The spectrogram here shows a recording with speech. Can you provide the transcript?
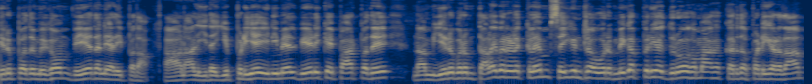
இருப்பது மிகவும் வேதனை அளிப்பதாம் ஆனால் இதை இப்படியே இனிமேல் வேடிக்கை பார்ப்பது நம் இருவரும் தலைவர்களுக்கும் செய்கின்ற ஒரு மிகப்பெரிய துரோகமாக கருதப்படுகிறதாம்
